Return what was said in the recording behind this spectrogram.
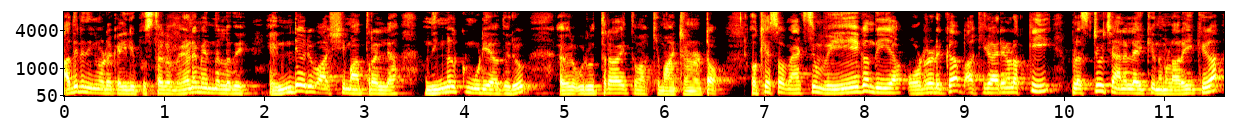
അതിന് നിങ്ങളുടെ കയ്യിൽ പുസ്തകം വേണമെന്നുള്ളത് എന്റെ ഒരു വാശി മാത്രമല്ല നിങ്ങൾക്കും കൂടി അതൊരു ഒരു ഉത്തരവാദിത്വമാക്കി മാറ്റണം കേട്ടോ. ഓക്കെ സോ മാക്സിമം വേഗം ചെയ്യുക? ഓർഡർ എടുക്കുക. ബാക്കി കാര്യങ്ങളൊക്കെ ഈ പ്ലസ് ടു ചാനലിലേക്ക് നമ്മൾ അറിയിക്കുക.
